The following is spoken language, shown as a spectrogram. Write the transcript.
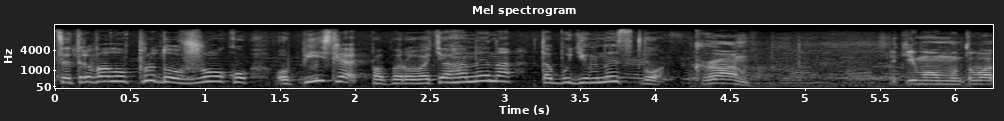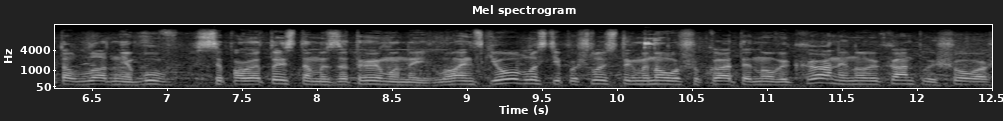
Це тривало впродовж року, опісля – паперова тяганина та будівництво. Кран, який мав монтувати обладнання, був сепаратистами затриманий в Луганській області. Прийшлось терміново шукати новий кран, і новий кран прийшов аж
